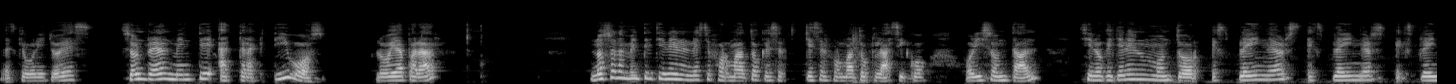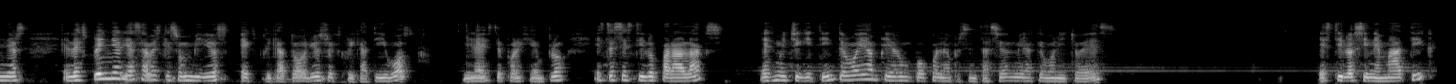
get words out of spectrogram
¿Ves qué bonito es? Son realmente atractivos lo voy a parar. No solamente tienen en este formato, que es, el, formato clásico horizontal, sino que tienen un montón explainers, explainers, explainers. El explainer ya sabes que son vídeos explicatorios o explicativos. Mira este por ejemplo. Este es estilo parallax. Es muy chiquitín. Te voy a ampliar un poco en la presentación. Mira qué bonito es. Estilo cinematic.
